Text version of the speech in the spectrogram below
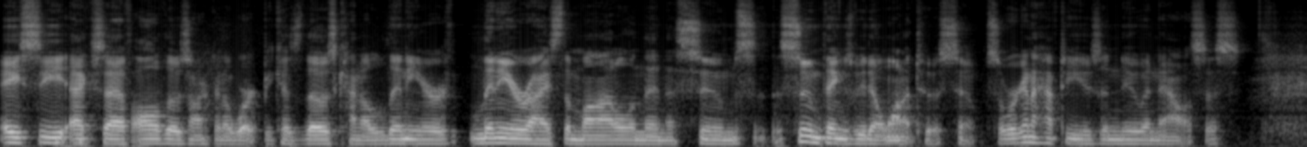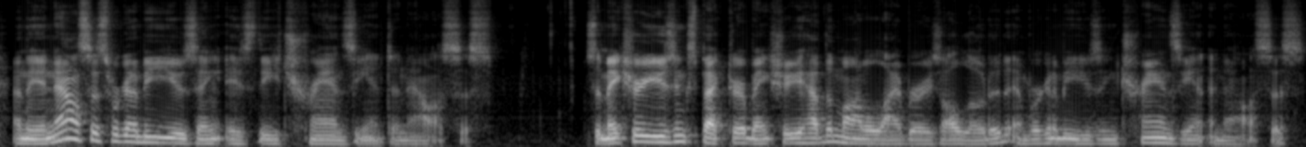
AC, XF, all those aren't going to work because those kind of linear linearize the model and then assumes assume things we don't want it to assume. So we're going to have to use a new analysis. And the analysis we're going to be using is the transient analysis. So make sure you're using Spectre, make sure you have the model libraries all loaded, and we're going to be using transient analysis.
